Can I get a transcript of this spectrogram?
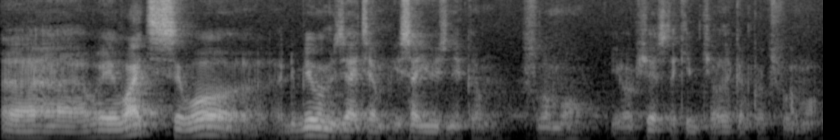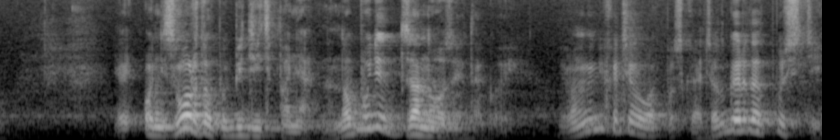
э, воевать с его любимым зятем и союзником Шломо. И вообще с таким человеком, как Шломо. Он не сможет его победить, понятно, но будет занозой такой. И он не хотел его отпускать. Он говорит, отпусти.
